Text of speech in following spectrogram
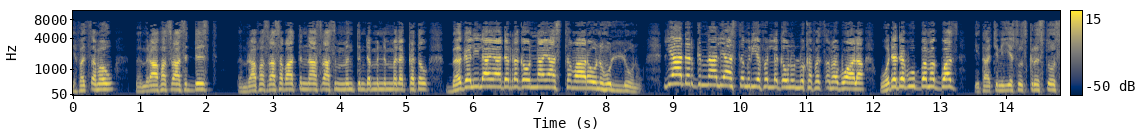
የፈጸመው በምዕራፍ 16 በምዕራፍ 17ና 18 እንደምንመለከተው በገሊላ ያደረገውና ያስተማረውን ሁሉ ነው። ሊያደርግና ሊያስተምር የፈለገውን ሁሉ ከፈጸመ በኋላ ወደ ደቡብ በመጓዝ ጌታችን ኢየሱስ ክርስቶስ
